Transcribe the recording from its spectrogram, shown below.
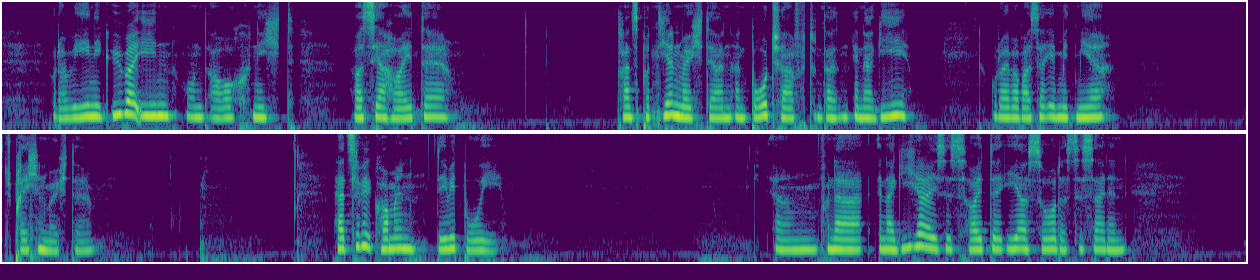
oder wenig über ihn und auch nicht, was er heute transportieren möchte an, an Botschaft und an Energie oder über was er eben mit mir sprechen möchte. Herzlich willkommen, David Bowie. Ähm, von der Energie her ist es heute eher so, dass es einen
